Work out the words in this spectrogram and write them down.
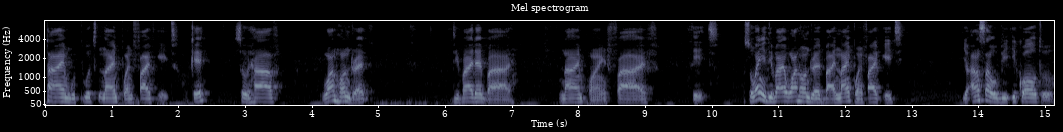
time, we put 9.58, okay? So we have 100 divided by 9.58. So when you divide 100 by 9.58, your answer will be equal to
